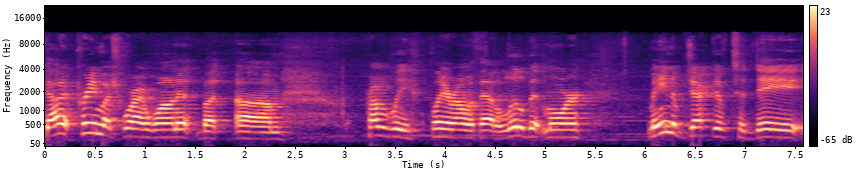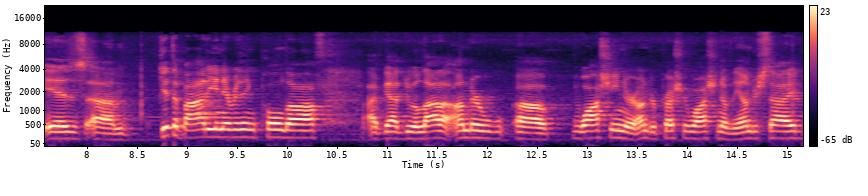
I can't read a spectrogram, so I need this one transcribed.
Got it pretty much where I want it, but um, probably play around with that a little bit more. Main objective today is um, get the body and everything pulled off. I've got to do a lot of under uh, washing or under pressure washing of the underside.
